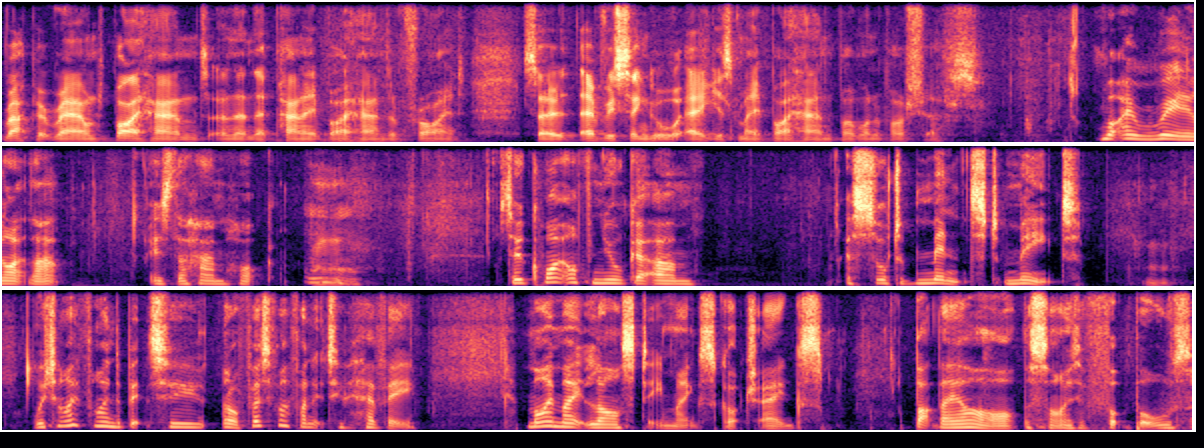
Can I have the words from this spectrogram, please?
wrap it round by hand, and then they're pané by hand and fried. So every single egg is made by hand by one of our chefs. What I really like that is the ham hock. Mm. So quite often you'll get um, a sort of minced meat, Mm. which I find a bit too. Oh, first of all, I find it too heavy. My mate Lasty makes Scotch eggs, but they are the size of footballs.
